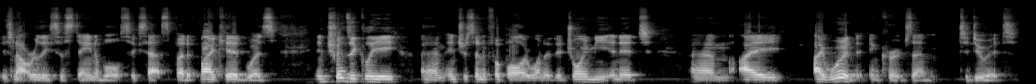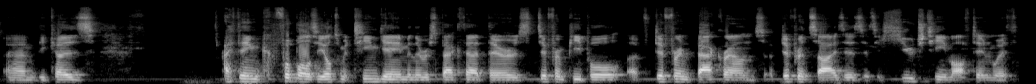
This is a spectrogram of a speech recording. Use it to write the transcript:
is not really sustainable success. But if my kid was intrinsically um, interested in football or wanted to join me in it, um, I I would encourage them to do it um, because I think football is the ultimate team game in the respect that there's different people of different backgrounds, of different sizes. It's a huge team, often with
